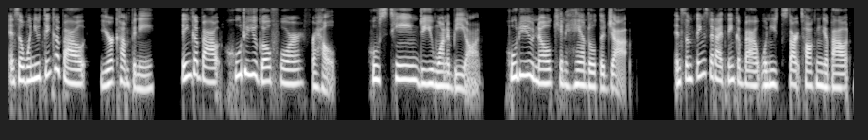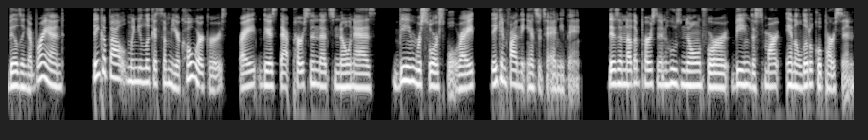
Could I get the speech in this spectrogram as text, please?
And so when you think about your company, think about who do you go for for help? Whose team do you want to be on? Who do you know can handle the job? And some things that I think about when you start talking about building a brand, think about when you look at some of your coworkers, right? There's that person that's known as being resourceful, right? They can find the answer to anything. There's another person who's known for being the smart analytical person.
